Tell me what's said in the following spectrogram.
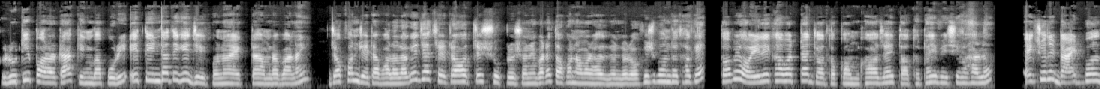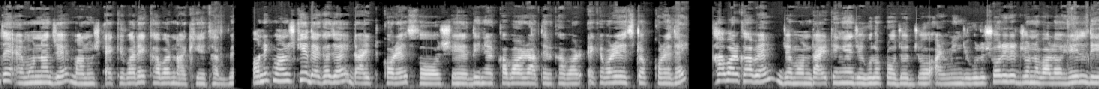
রুটি, পরোটা কিংবা পুরি এই তিনটা থেকে যে কোনো একটা আমরা বানাই। যখন যেটা ভালো লাগে, যে সেটা হচ্ছে শুক্র শনিবারে তখন আমার হাজবেন্ডের অফিস বন্ধ থাকে। তবে অয়েলি খাবারটা যত কম খাওয়া যায় ততটাই বেশি ভালো। অ্যাকচুয়ালি ডায়েট বলতে এমন না যে মানুষ একেবারে খাবার না খেয়ে থাকবে। অনেক মানুষকে দেখা যায় ডায়েট করে সো সে দিনের খাবার, রাতের খাবার একেবারে স্টপ করে দেয়। খাবার খাবেন, যেমন ডায়েটিং এ যেগুলো প্রযোজ্য আই মিন যেগুলো শরীরের জন্য ভালো হেলদি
